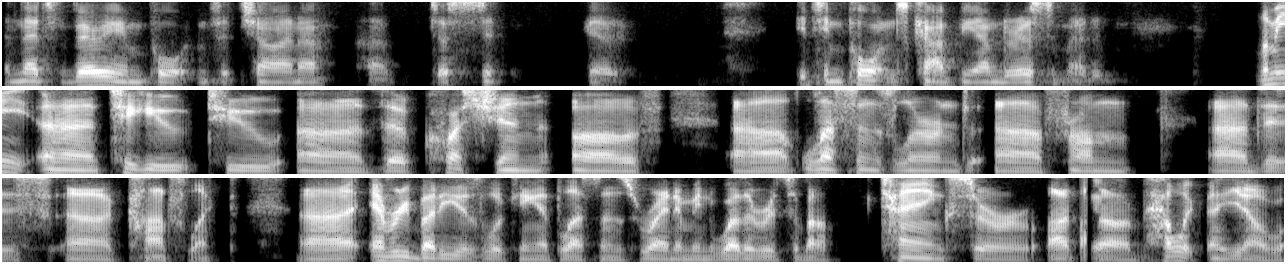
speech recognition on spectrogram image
And that's very important for China. Uh, just, you know, its importance can't be underestimated. Let me uh, take you to uh, the question of uh, lessons learned uh, from uh, this uh, conflict. everybody is looking at lessons, right? I mean, whether it's about tanks or heli- you know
